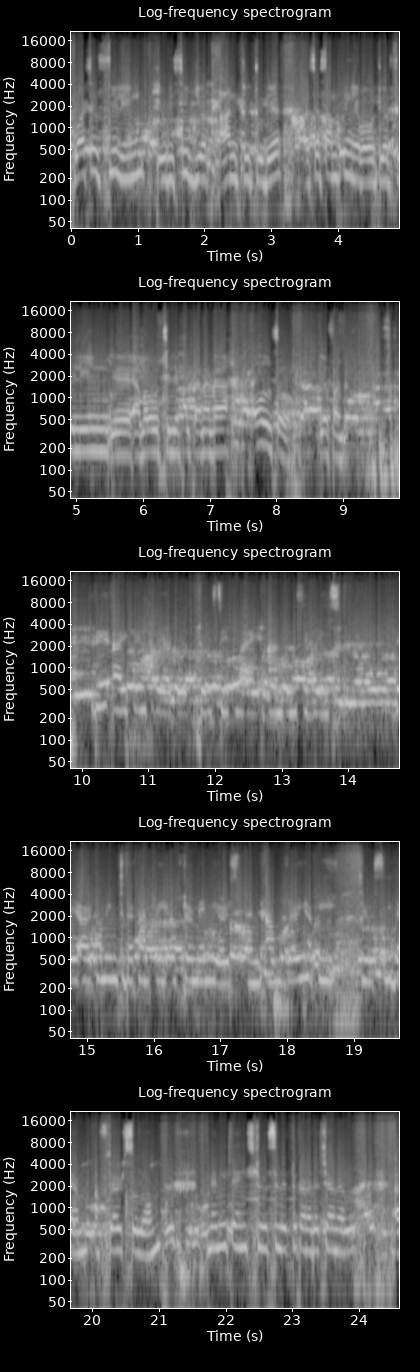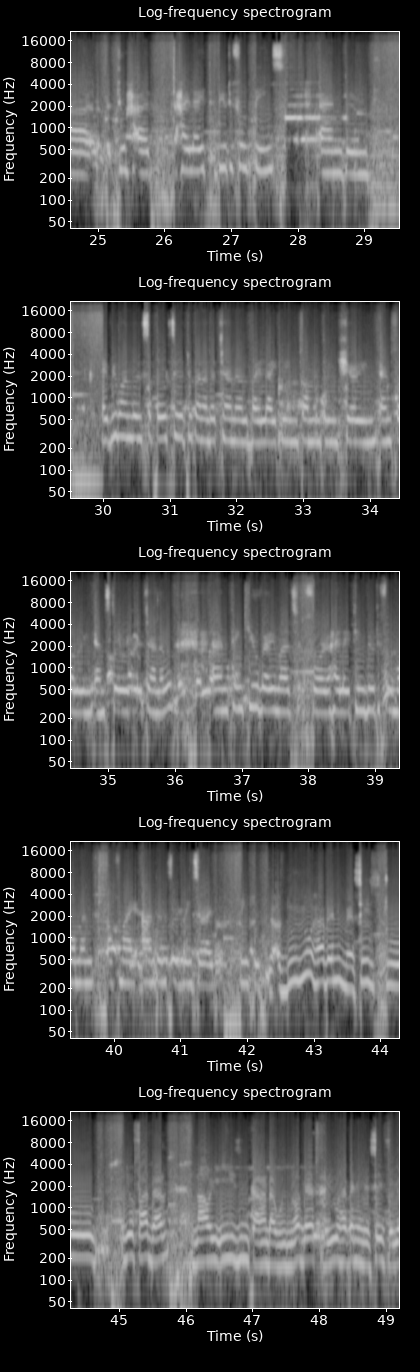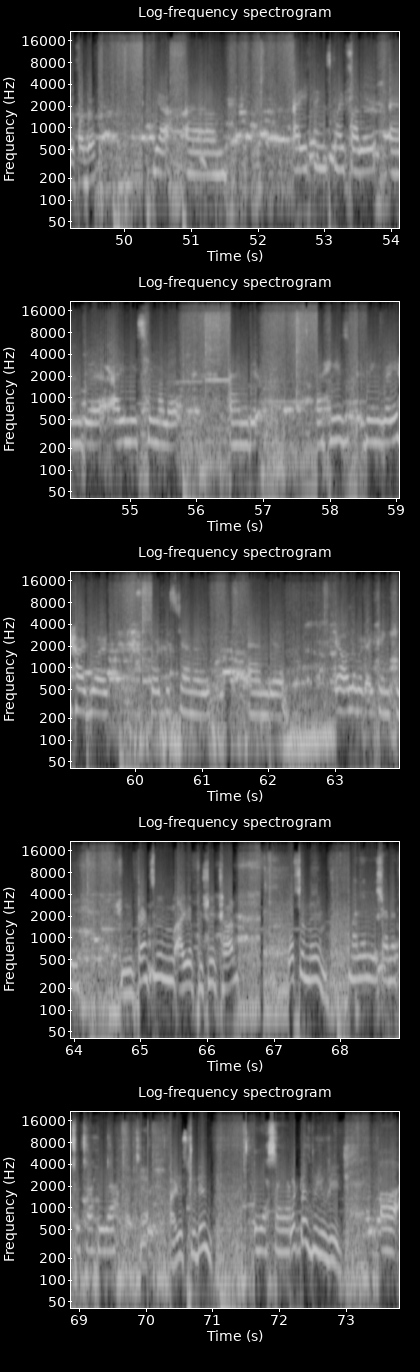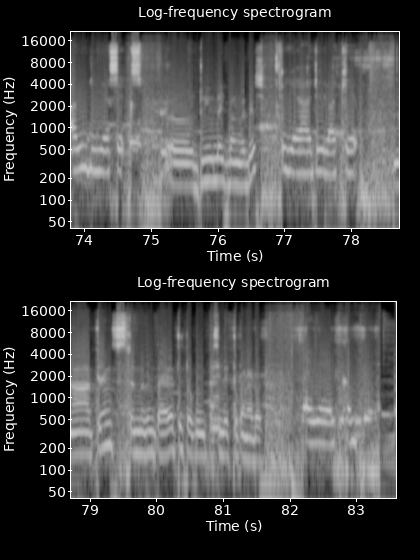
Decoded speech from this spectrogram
What's your feeling you received your auntie today? Uh, say something about your feeling uh, about Chile to Canada also your father. Today I came to the to receive my aunt and siblings. They are coming to the country after many years and I'm very happy to see them after so long. Many thanks to Select to Canada channel uh, to uh, highlight beautiful things and um, Everyone will support to Canada channel by liking, commenting, sharing and following and stay with the channel. And thank you very much for highlighting beautiful moment of my aunt and siblings arrival. Thank you. do you have any message to your father now he is in canada we know that do you have any message for your father Yeah, um, I thanks my father and uh, I miss him a lot. And uh, he's doing very hard work for this channel and uh, Yeah, all of it. I thank him. Thanks him, I appreciate her. What's your name? My name is Janatu Tahira. Are you a student? Yes, I am. What class do you read? Uh, I read in year six. Uh, do you like Bangladesh? Yeah, I do like it. Uh, thanks, Tanazul Tahira, to talk with Select to Canada. Uh, you're welcome.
